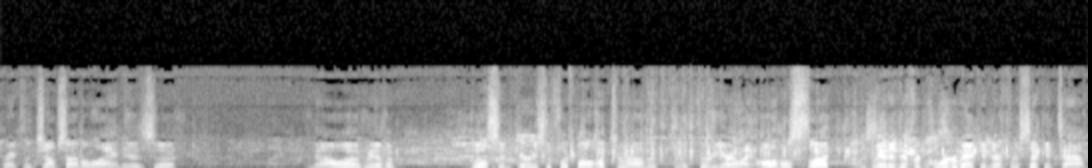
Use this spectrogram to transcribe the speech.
Franklin jumps on the line as uh, now uh, we have a Wilson carries the football up to around the 30 yard line. Almost thought we had a different quarterback in there for a second time.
